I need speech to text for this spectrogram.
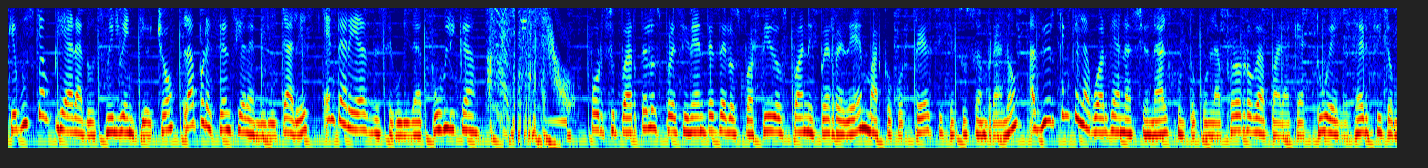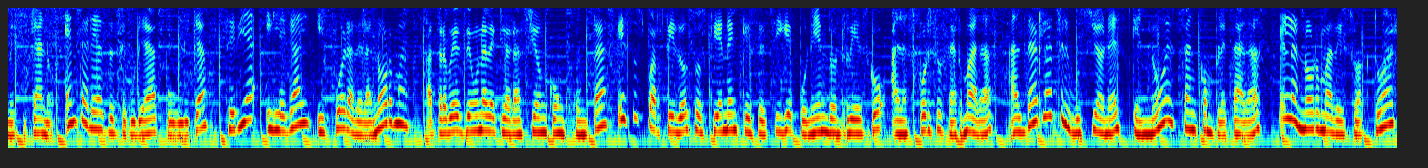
que busca ampliar a 2028 la presencia de militares en tareas de seguridad pública. Por su parte, los presidentes de los partidos PAN y PRD, Marco Cortés y Jesús Zambrano, advierten que la Guardia Nacional, junto con la prórroga para que actúe el ejército mexicano en tareas de seguridad pública, sería ilegal y fuera de la norma. A través de una declaración conjunta, esos partidos sostienen que se sigue poniendo en riesgo a las Fuerzas Armadas al darle atribuciones que no están completadas en la norma de su actuar.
